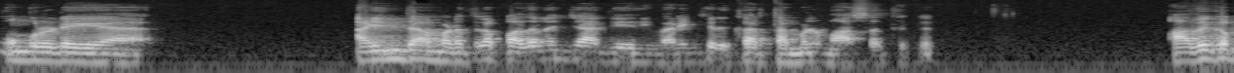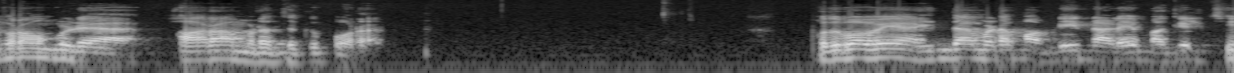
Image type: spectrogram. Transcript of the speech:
உங்களுடைய ஐந்தாம் இடத்துல பதினஞ்சாம் தேதி வரைக்கும் இருக்கார் தமிழ் மாதத்துக்கு அதுக்கப்புறம் உங்களுடைய ஆறாம் இடத்துக்கு போகிறார் பொதுவாகவே ஐந்தாம் இடம் அப்படின்னாலே மகிழ்ச்சி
